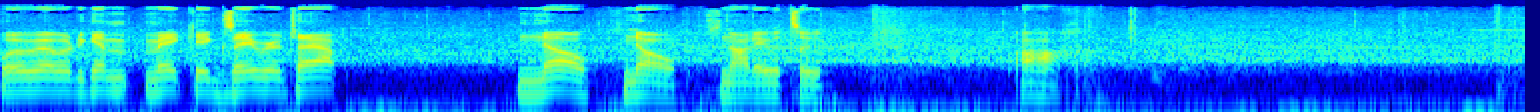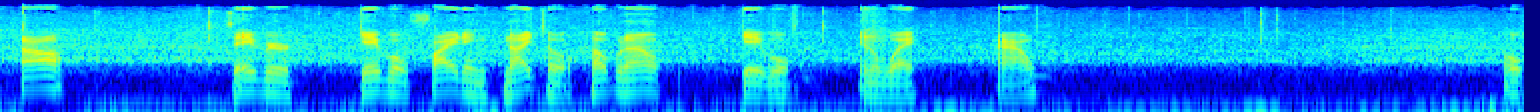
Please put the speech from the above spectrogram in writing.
Will we able to get, make Xavier tap? No, no, he's not able to. Ah. Ah. Xavier, Gable fighting. Naito helping out Gable in a way. Ow. Oh,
